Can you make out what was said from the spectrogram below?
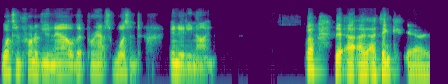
What's in front of you now that perhaps wasn't in 89? Well, the, I, I, think uh,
